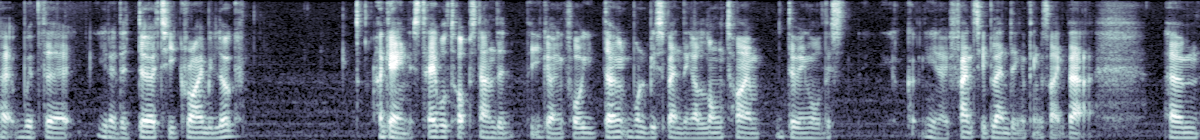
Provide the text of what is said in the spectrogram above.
uh, with the you know the dirty, grimy look. Again, it's tabletop standard that you're going for. You don't want to be spending a long time doing all this you know fancy blending and things like that. Um,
